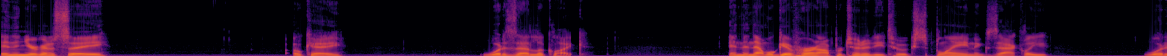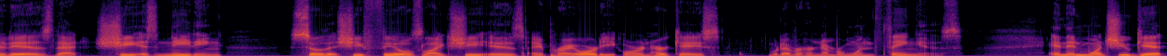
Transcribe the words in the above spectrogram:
and then you're going to say, okay, what does that look like? And then that will give her an opportunity to explain exactly what it is that she is needing so that she feels like she is a priority, or in her case, whatever her number one thing is. And then once you get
